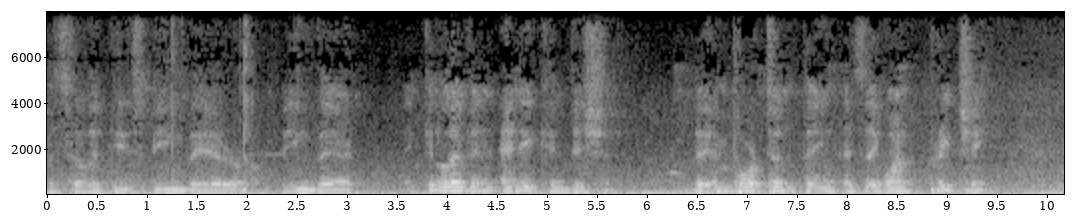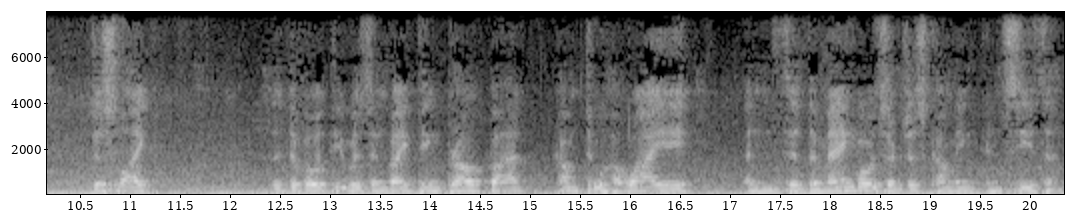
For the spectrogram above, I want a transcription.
facilities being there or being there. They can live in any condition. The important thing is they want preaching. Just like the devotee was inviting Prabhupada come to Hawaii and said the mangoes are just coming in season.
